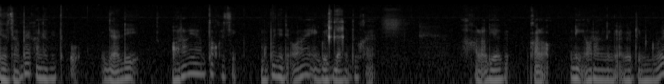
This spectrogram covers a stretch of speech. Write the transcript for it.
jangan sampai kalian itu jadi orang yang toxic. Maupun jadi orang yang egois banget tuh kayak ah, kalau dia kalau nih orang ini gak ngertiin gue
